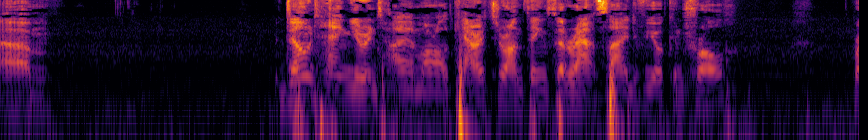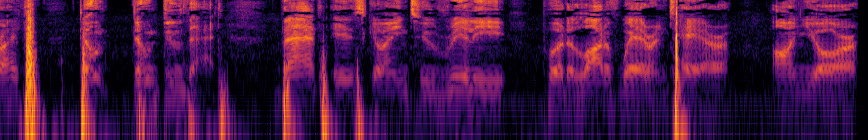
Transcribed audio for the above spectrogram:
Um, don't hang your entire moral character on things that are outside of your control. Right? Don't don't do that. That is going to really put a lot of wear and tear on your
